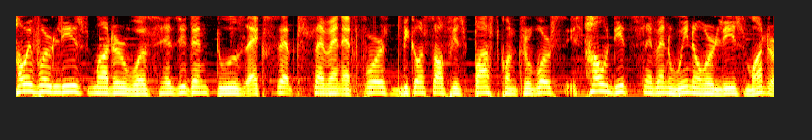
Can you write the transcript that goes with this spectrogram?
However, Lee's mother was hesitant to accept Seven at first because of his past controversies. How did Seven win over Lee's mother?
